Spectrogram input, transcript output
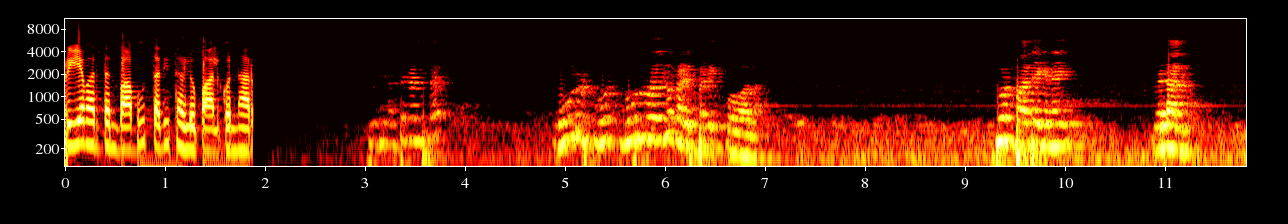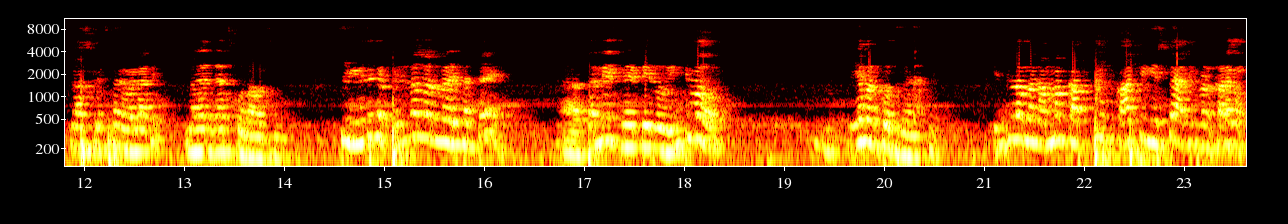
Priyavardhan Babu తదితరులు పాల్గొన్నారు. వెళ్ళాలి. క్లాస్కి వెళ్ళాలి. సో ఈ విధంగా పిల్లలలో ఏంటంటే తల్లి నేను మీరు ఇంట్లో ఉమ్, ఏమనుకోవద్దు ఇంట్లో మన అమ్మ కప్పు కాఫీ ఇస్తే అది మనం కడగం.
